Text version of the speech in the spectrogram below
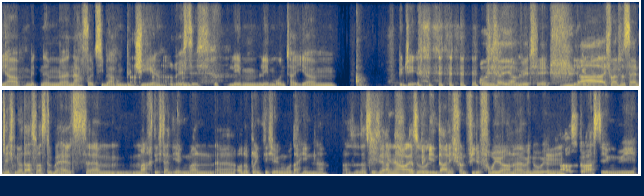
ja, mit einem äh, nachvollziehbaren Budget. Richtig. Leben, leben unter ihrem Budget. Unter ihrem Budget. Ja, genau. ich meine, schlussendlich nur das, was du behältst, ähm, macht dich dann irgendwann äh, oder bringt dich irgendwo dahin. Ne? Also das ist ja, genau, also, das beginnt da nicht schon viel früher, ne? Wenn du, mhm. also du hast irgendwie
